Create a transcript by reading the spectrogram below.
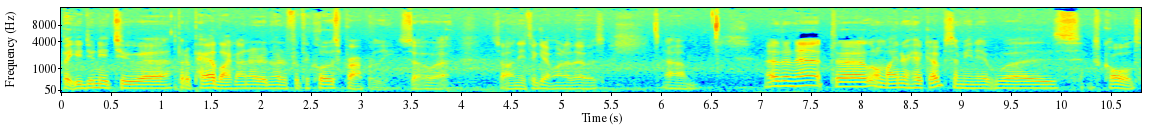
but you do need to uh, put a padlock on it in order for it to close properly. So uh, so I'll need to get one of those. Um, other than that, uh, little minor hiccups. I mean, it was it was cold.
